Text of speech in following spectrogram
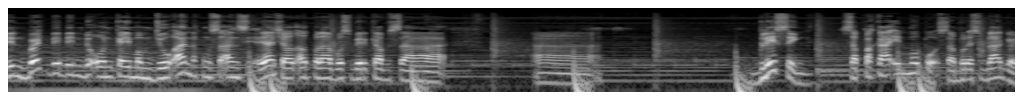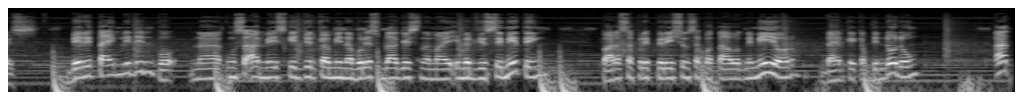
din birthday din doon kay Ma'am Joanne na kung saan ayan shout out pala Boss Birkab sa ah, blessing sa pakain mo po sa Bures Vloggers. Very timely din po na kung saan may schedule kami na Bures Vloggers na may emergency meeting para sa preparation sa patawag ni Mayor dahil kay Captain Dodong at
